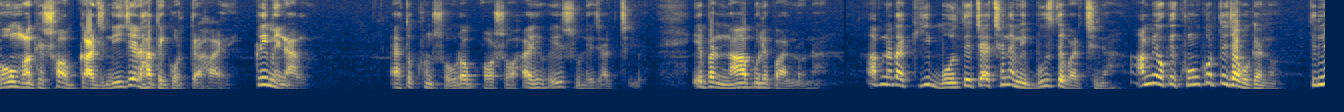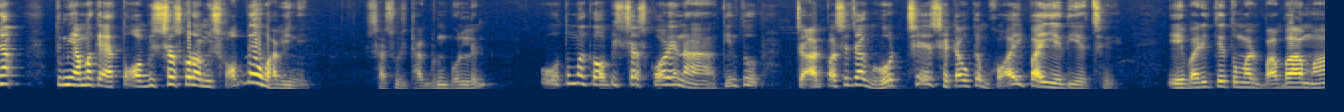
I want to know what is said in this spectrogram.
বৌমাকে সব কাজ নিজের হাতে করতে হয়, ক্রিমিনাল। এতক্ষণ সৌরভ অসহায় হয়ে শুনে যাচ্ছিল, এবার না বলে পারল না। আপনারা কি বলতে চাইছেন আমি বুঝতে পারছি না। আমি ওকে খুন করতে যাব কেন? তুমি না, তুমি আমাকে এত অবিশ্বাস করো, আমি স্বপ্নেও ভাবিনি। শাশুড়ি ঠাকুরুন বললেন, ও তোমাকে অবিশ্বাস করে না, কিন্তু চারপাশে যা ঘটছে সেটা ওকে ভয় পাইয়ে দিয়েছে। এ বাড়িতে তোমার বাবা, মা,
